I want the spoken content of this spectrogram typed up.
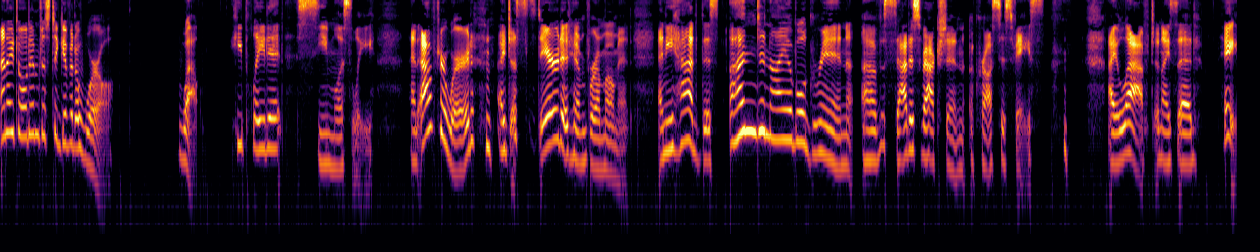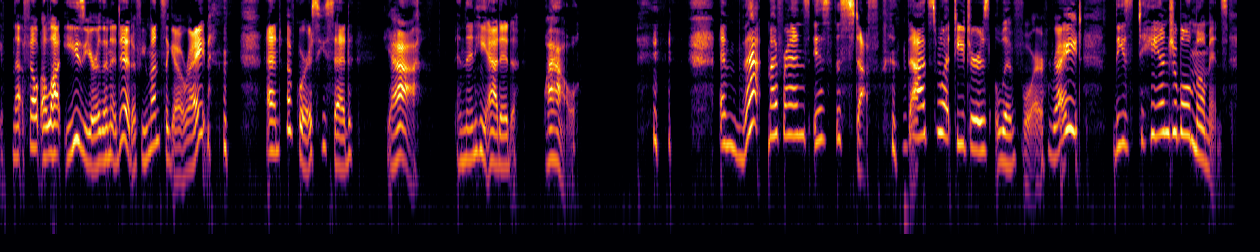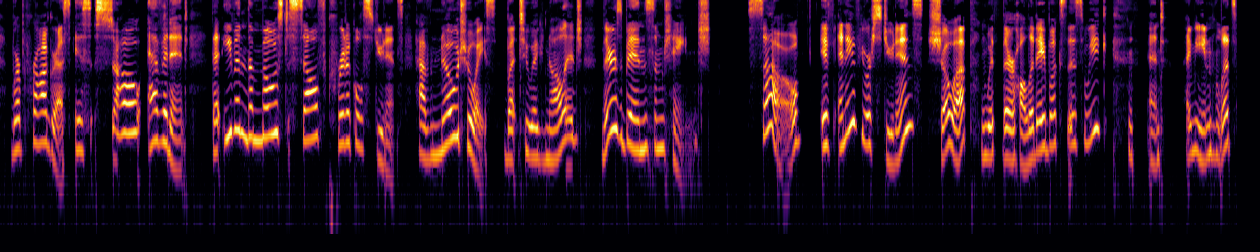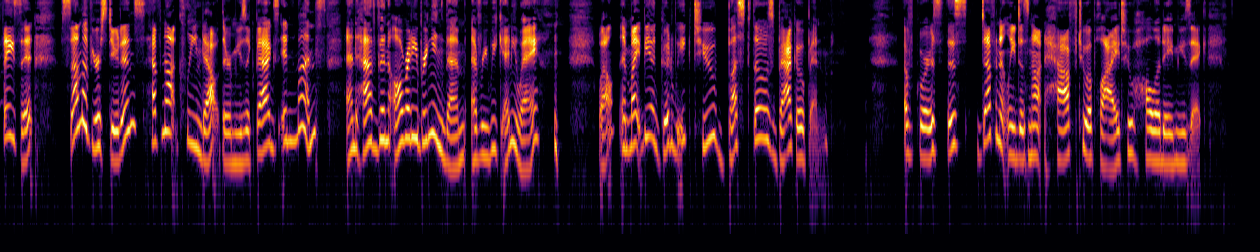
and I told him just to give it a whirl. Well, he played it seamlessly. And afterward, I just stared at him for a moment, and he had this undeniable grin of satisfaction across his face. I laughed and I said, Hey, that felt a lot easier than it did a few months ago, right? and of course, he said, Yeah. And then he added, Wow. and that, my friends, is the stuff. That's what teachers live for, right? These tangible moments where progress is so evident that even the most self critical students have no choice but to acknowledge there's been some change. So, if any of your students show up with their holiday books this week, and I mean, let's face it, some of your students have not cleaned out their music bags in months and have been already bringing them every week anyway. well, it might be a good week to bust those back open. Of course, this definitely does not have to apply to holiday music.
